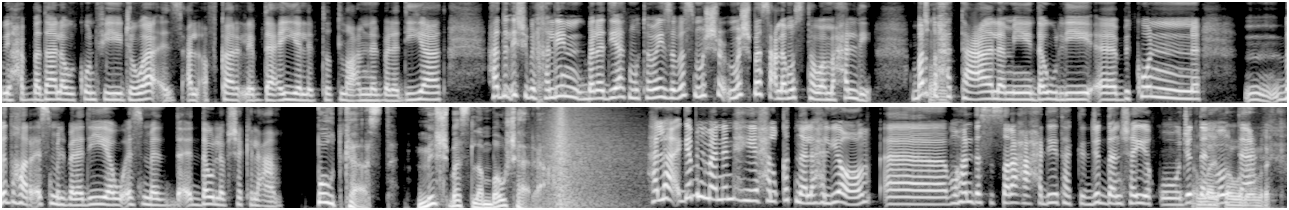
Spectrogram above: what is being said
ويا حبذا لو يكون في جوائز على الأفكار الإبداعية اللي بتطلع من البلديات هذا الإشي بيخلين البلديات متميزة بس مش مش بس على مستوى محلي برضه صحيح. حتى عالمي دولي آه، بيكون بيظهر اسم البلدية واسم الد- الدولة بشكل عام. بودكاست مش بس لمبة وشارع. هلأ قبل ما ننهي حلقتنا لهاليوم آه، مهندس الصراحة حديثك جدا شيق وجدا الله ممتع. عمرك.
